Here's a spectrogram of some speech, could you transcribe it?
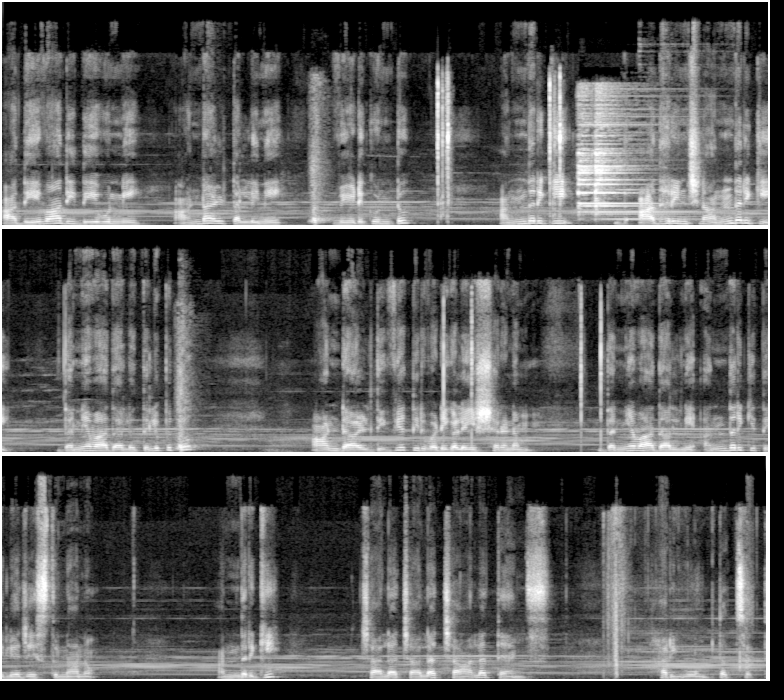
ఆ దేవాది దేవుణ్ణి ఆండాళ్ తల్లిని వేడుకుంటూ అందరికీ ఆదరించిన అందరికీ ధన్యవాదాలు తెలుపుతూ ఆండాళ్ దివ్య తిరువడిగళే శరణం. ధన్యవాదాలని అందరికీ తెలియజేస్తున్నాను. అందరికీ చాలా చాలా చాలా థ్యాంక్స్. హరి ఓం తత్సత్.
